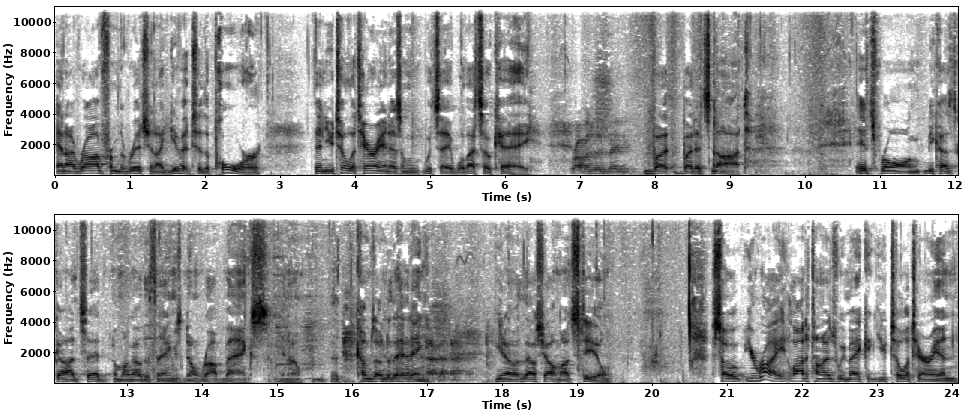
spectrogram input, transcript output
and I rob from the rich and I give it to the poor, then utilitarianism would say, well, that's okay. Robin Hood, baby. But, but it's not. It's wrong because God said, among other things, don't rob banks. You know, it comes under the heading, you know, thou shalt not steal. So you're right. A lot of times we make utilitarian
